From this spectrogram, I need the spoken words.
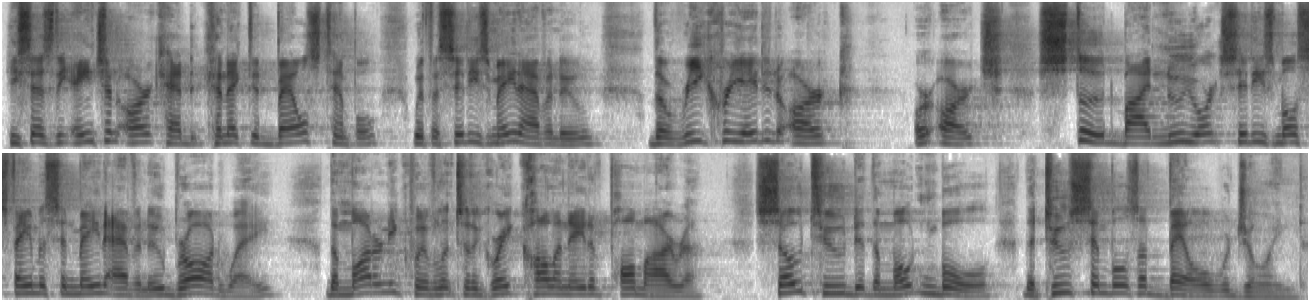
He says the ancient ark had connected Baal's temple with the city's main avenue. The recreated ark or arch stood by New York City's most famous and main avenue, Broadway, the modern equivalent to the great colonnade of Palmyra. So too did the molten bull. The two symbols of Baal were joined.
